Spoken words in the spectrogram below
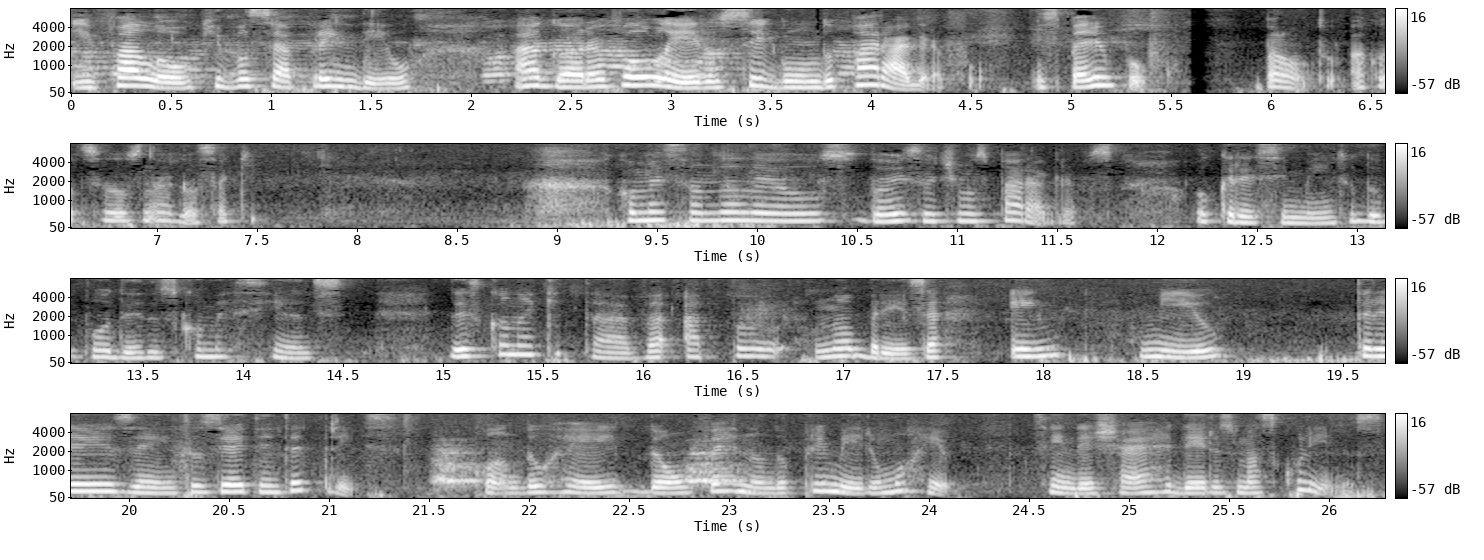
e falou o que você aprendeu, agora vou ler o segundo parágrafo. Espere um pouco. Pronto, aconteceu os negócios aqui. Começando a ler os dois últimos parágrafos. O crescimento do poder dos comerciantes desconectava a nobreza em 1383, quando o rei Dom Fernando I morreu sem deixar herdeiros masculinos.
